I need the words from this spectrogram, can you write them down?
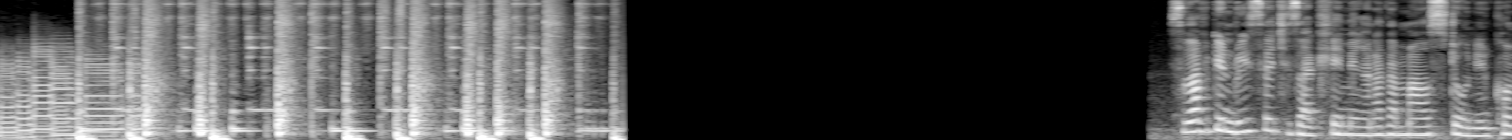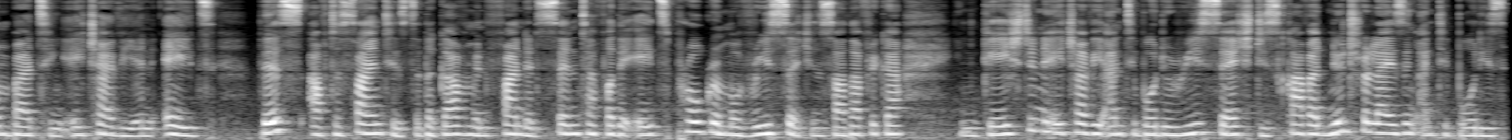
South African researchers are claiming another milestone in combating HIV and AIDS. This after scientists at the government funded Center for the AIDS Program of Research in South Africa, engaged in HIV antibody research, discovered neutralizing antibodies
